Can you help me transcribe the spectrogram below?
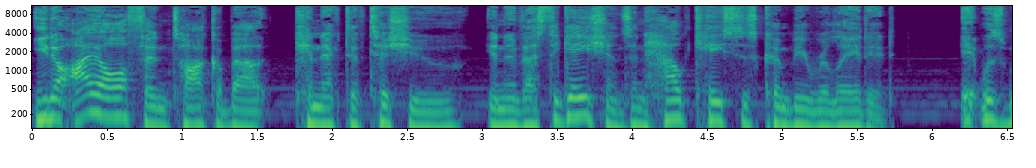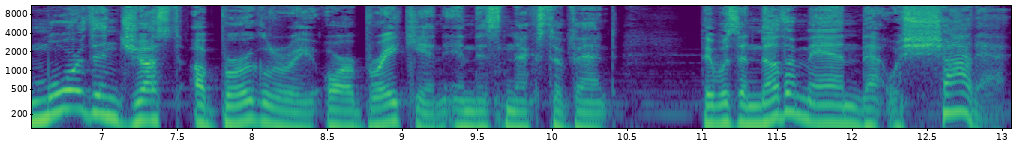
You know, I often talk about connective tissue in investigations and how cases can be related. It was more than just a burglary or a break in in this next event. There was another man that was shot at.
